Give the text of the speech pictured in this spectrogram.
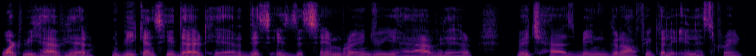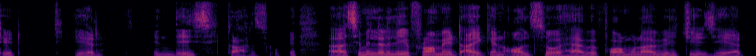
what we have here we can see that here this is the same range we have here which has been graphically illustrated here in these cars okay? Uh, similarly from it i can also have a formula which is here.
